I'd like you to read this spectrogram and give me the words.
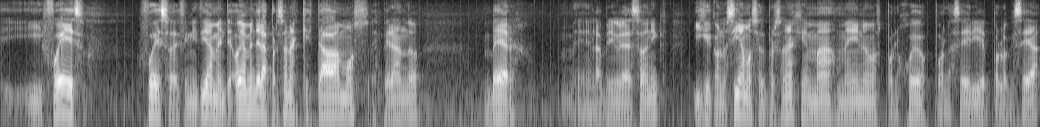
Y fue eso, fue eso definitivamente. Obviamente las personas que estábamos esperando ver en la película de Sonic y que conocíamos al personaje más o menos por los juegos, por la serie, por lo que sea,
